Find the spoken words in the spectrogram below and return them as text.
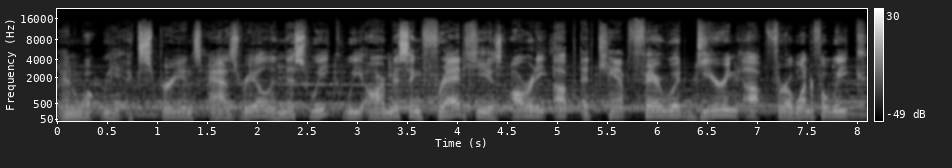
and what we experience as real. And this week we are missing Fred. He is already up at Camp Fairwood, gearing up for a wonderful week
